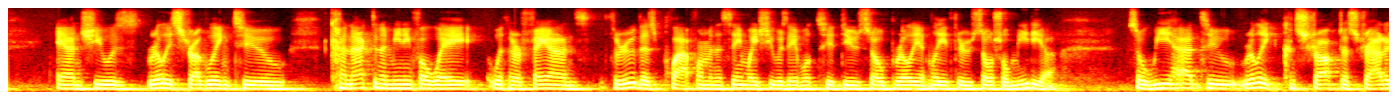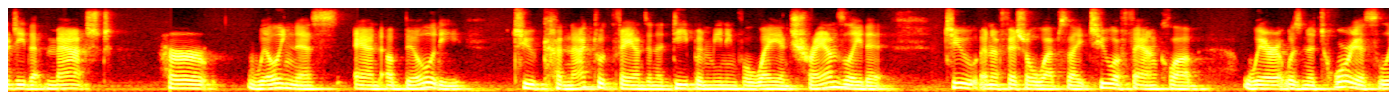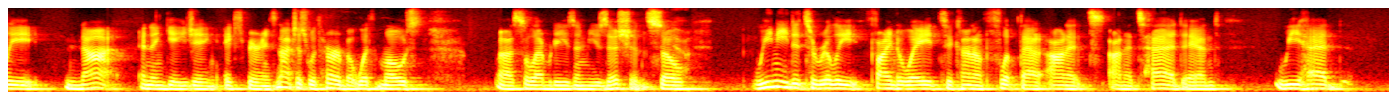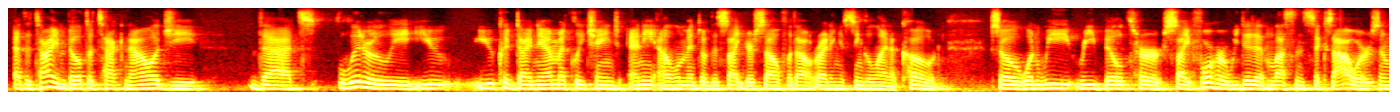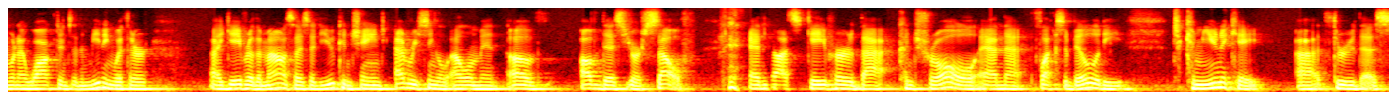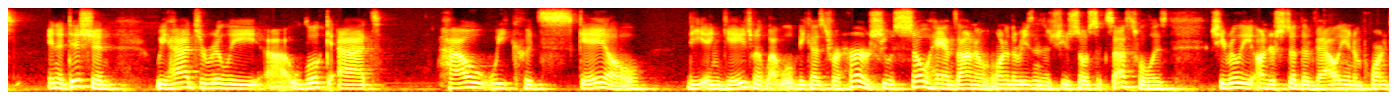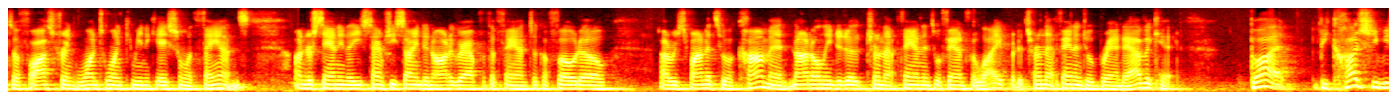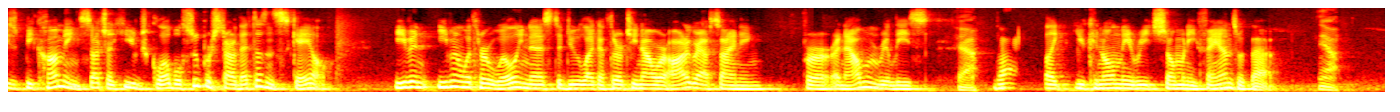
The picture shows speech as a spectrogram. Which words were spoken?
and she was really struggling to connect in a meaningful way with her fans through this platform in the same way she was able to do so brilliantly through social media. So we had to really construct a strategy that matched her willingness and ability to connect with fans in a deep and meaningful way and translate it to an official website, to a fan club, where it was notoriously not an engaging experience, not just with her, but with most uh, celebrities and musicians. So Yeah. we needed to really find a way to kind of flip that on its on its head, and we had at the time built a technology that literally you you could dynamically change any element of the site yourself without writing a single line of code. So when we rebuilt her site for her, we did it in less than six hours. And when I walked into the meeting with her, I gave her the mouse. I said, "You can change every single element of of this yourself," and thus gave her that control and that flexibility to communicate uh, through this. In addition, we had to really uh, look at how we could scale the engagement level because for her she was so hands-on and one of the reasons that she was so successful is she really understood the value and importance of fostering one-to-one communication with fans understanding that each time she signed an autograph with a fan took a photo uh, responded to a comment not only did it turn that fan into a fan for life but it turned that fan into a brand advocate but because she was becoming such a huge global superstar that doesn't scale even even with her willingness to do like a 13 hour autograph signing for an album release Yeah. that like you can only reach so many fans with that Yeah.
